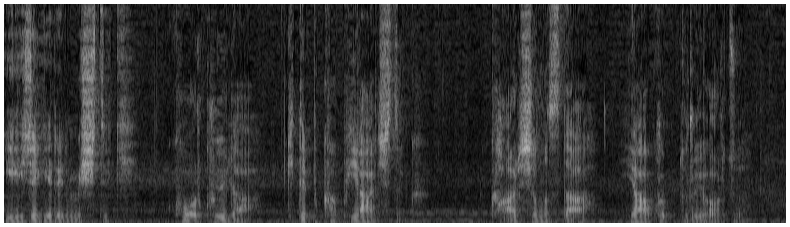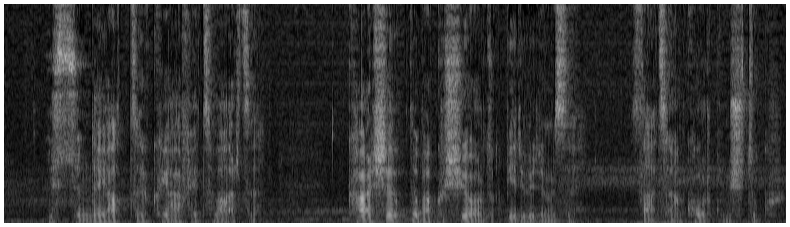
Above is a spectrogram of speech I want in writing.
İyice gerilmiştik. Korkuyla gidip kapıyı açtık. Karşımızda Yakup duruyordu. Üstünde yattığı kıyafet vardı. Karşılıklı bakışıyorduk birbirimize. Zaten korkmuştuk.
